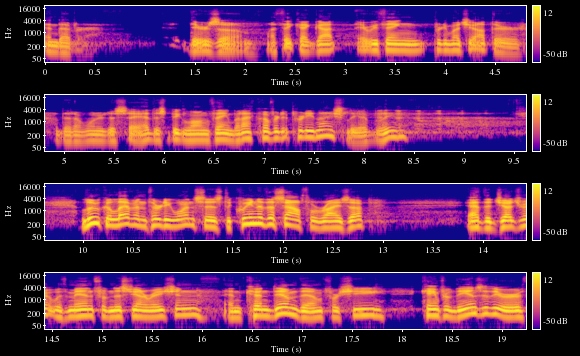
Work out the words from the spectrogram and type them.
and ever. there's um, I think I got everything pretty much out there that I wanted to say. I had this big long thing, but I covered it pretty nicely, I believe. Luke 11:31 says, "The queen of the south will rise up at the judgment with men from this generation and condemn them, for she came from the ends of the earth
